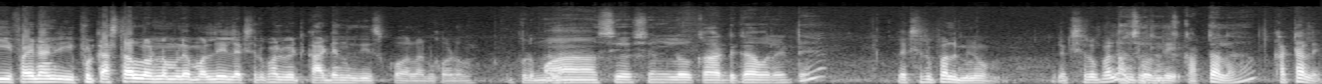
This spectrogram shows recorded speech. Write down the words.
ఈ ఫైనాన్స్ ఇప్పుడు కష్టాల్లో ఉండడంలే మళ్ళీ లక్ష రూపాయలు పెట్టి కార్డు ఎందుకు తీసుకోవాలనుకోవడం. ఇప్పుడు మా అసోసియేషన్లో కార్డు కావాలంటే లక్ష రూపాయలు మినిమం. లక్ష రూపాయలు ఉంది. కట్టాలా? కట్టాలి.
